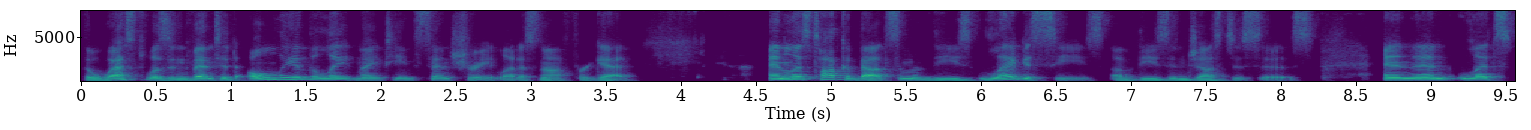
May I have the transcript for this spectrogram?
The West was invented only in the late 19th century, let us not forget. And let's talk about some of these legacies of these injustices. And then let's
